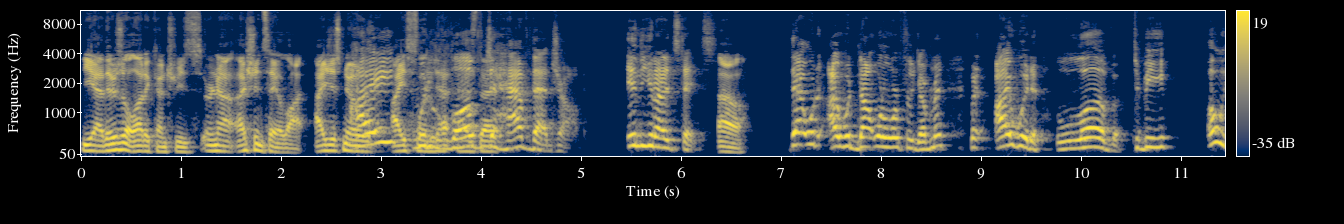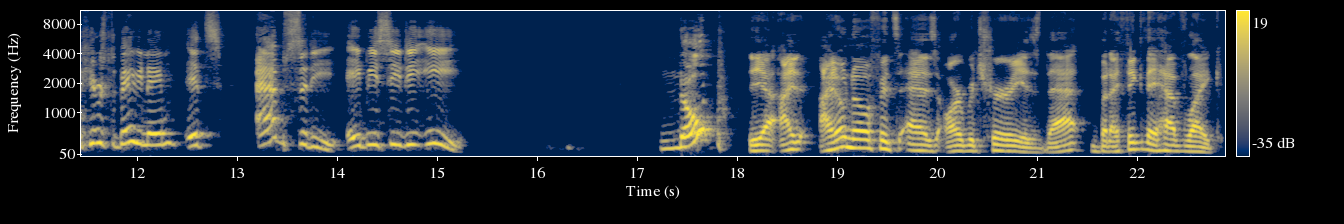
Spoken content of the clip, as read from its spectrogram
yeah. There's a lot of countries, or not. I shouldn't say a lot. I just know I Iceland would love to have that job in the United States. oh, that would I would not want to work for the government, but I would love to be, "Oh, here's the baby name. It's Absidy, A B C D E." Nope. yeah. I I don't know if it's as arbitrary as that, but I think they have like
